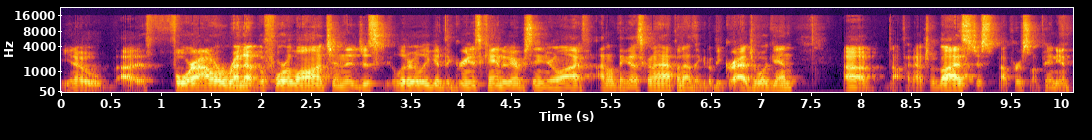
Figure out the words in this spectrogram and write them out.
you know, uh, four hour run up before launch and then just literally get the greenest candle you ever seen in your life. I don't think that's going to happen. I think it'll be gradual again. Uh, not financial advice, just my personal opinion.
